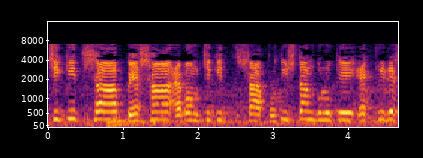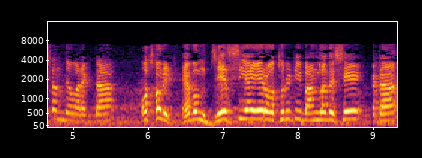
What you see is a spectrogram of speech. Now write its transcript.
চিকিৎসা, পেশা এবং চিকিৎসা প্রতিষ্ঠানগুলোকে অ্যাক্রিডেশন দেওয়ার একটা অথরিটি এবং জেসিআই এর অথরিটি বাংলাদেশে, এটা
